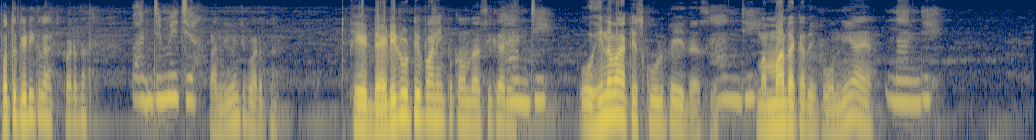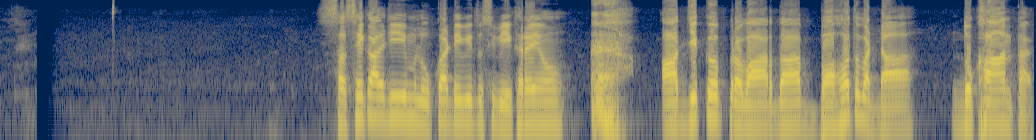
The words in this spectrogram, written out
ਪੁੱਤ ਕਿਹੜੀ ਕਲਾਸ ਚ ਪੜਦਾ ਪੰਜਵੀਂ ਚ। ਪੰਜਵੀਂ ਚ ਪੜਦਾ ਫੇਰ ਡੈਡੀ ਰੋਟੀ ਪਾਣੀ ਪਕਾਉਂਦਾ ਸੀ ਘਰੇ? ਹਾਂਜੀ। ਉਹੀ ਨਵਾ ਕੇ ਸਕੂਲ ਭੇਜਦਾ ਸੀ? ਹਾਂਜੀ। ਮੰਮਾ ਦਾ ਕਦੇ ਫੋਨ ਨਹੀਂ ਆਇਆ? ਨਾਂਜੀ ਸਤਿ ਸ਼੍ਰੀ ਅਕਾਲ ਜੀ ਮਲੂਕਾ ਟੀਵੀ ਤੁਸੀਂ ਵੇਖ ਰਹੇ ਹੋ। ਅੱਜ ਇੱਕ ਪਰਿਵਾਰ ਦਾ ਬਹੁਤ ਵੱਡਾ ਦੁਖਾਂਤ ਹੈ।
